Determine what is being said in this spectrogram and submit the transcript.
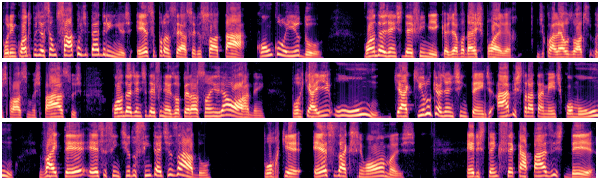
por enquanto podia ser um saco de pedrinhas. Esse processo ele só está concluído quando a gente definir, que eu já vou dar spoiler de qual é os outros os próximos passos, quando a gente definir as operações e a ordem. Porque aí o 1, um, que aquilo que a gente entende abstratamente como 1, um, vai ter esse sentido sintetizado. Porque esses axiomas, eles têm que ser capazes de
